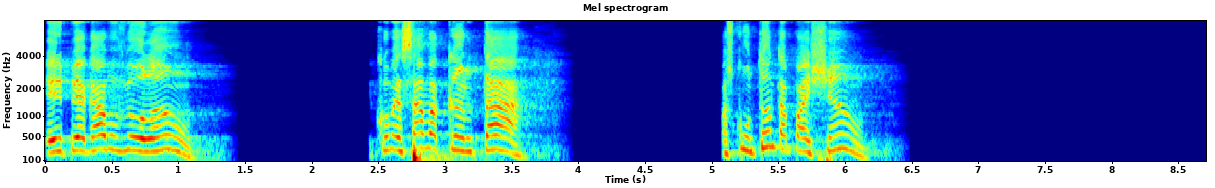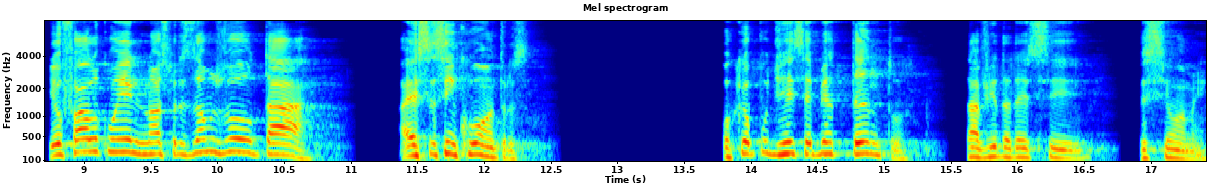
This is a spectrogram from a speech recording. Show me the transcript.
ele pegava o violão e começava a cantar, mas com tanta paixão. Eu falo com ele, nós precisamos voltar a esses encontros, porque eu pude receber tanto da vida desse, desse homem.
